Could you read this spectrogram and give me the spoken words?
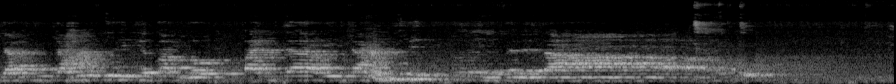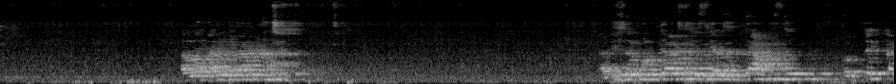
এই জাহান্নামে দিয়ে পারল পাইতা ওই জাহান্নামের ভিতরে ফেলে আল্লাহ ভালো প্রত্যেকটা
